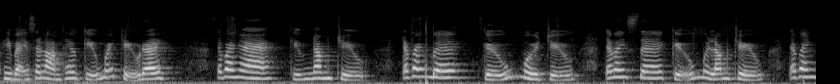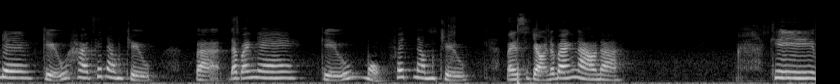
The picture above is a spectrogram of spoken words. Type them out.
thì bạn sẽ làm theo kiểu mấy triệu đây? Đáp án A kiểu 5 triệu, đáp án B kiểu 10 triệu, đáp án C kiểu 15 triệu, đáp án D kiểu 2,5 triệu và đáp án E kiểu 1,5 triệu. Bạn sẽ chọn đáp án nào nè? Khi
